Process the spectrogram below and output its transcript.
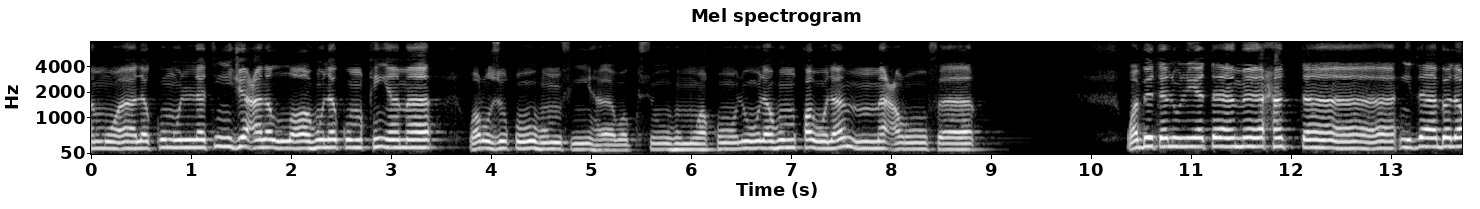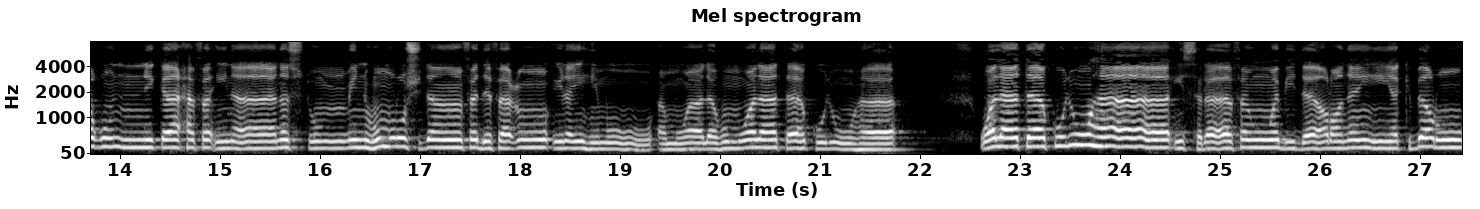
أموالكم التي جعل الله لكم قيما وارزقوهم فيها واكسوهم وقولوا لهم قولا معروفا وابتلوا اليتامى حتى إذا بلغوا النكاح فإن آنستم منهم رشدا فادفعوا إليهم أموالهم ولا تأكلوها ولا تأكلوها إسرافا وبدارا يكبروا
